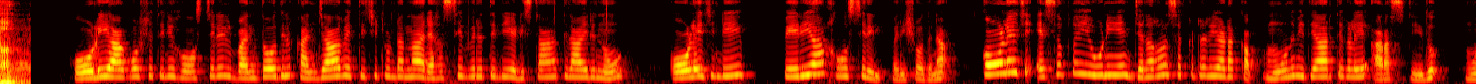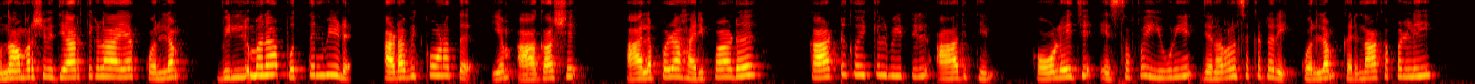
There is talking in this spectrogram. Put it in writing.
Holi ആഘോഷത്തിന് ഹോസ്റ്റലിൽ വൻതോതിൽ കഞ്ചാവ് എത്തിച്ചിട്ടുണ്ടെന്ന രഹസ്യവിവരത്തിന്റെ അടിസ്ഥാനത്തിലായിരുന്നു കോളേജിന്റെ പെരിയാർ ഹോസ്റ്റലിൽ പരിശോധന. College S F I union general secretary അടക്കം മൂന്ന് വിദ്യാർത്ഥികളെ അറസ്റ്റ് ചെയ്തു. മൂന്നാം വർഷ വിദ്യാർത്ഥികളായ കൊല്ലം വില്ലുമല പുത്തൻവീട് അടവിക്കോണത്ത് എം ആകാശ് ആലപ്പുഴ ഹരിപ്പാട് കാട്ടുകൊയ്ക്കൽ വീട്ടിൽ Adithyan college S F I union general secretary Kollam Karunagappally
